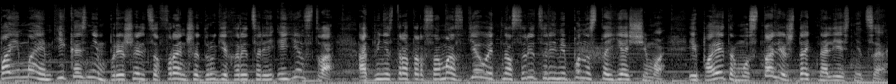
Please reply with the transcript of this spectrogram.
поймаем и казним пришельцев раньше других рыцарей единства, администратор сама сделает нас рыцарями по-настоящему. И поэтому стали ждать на лестнице.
